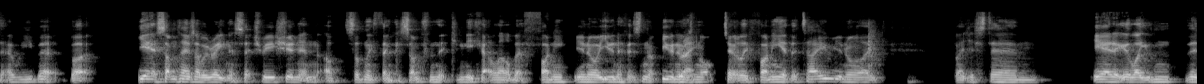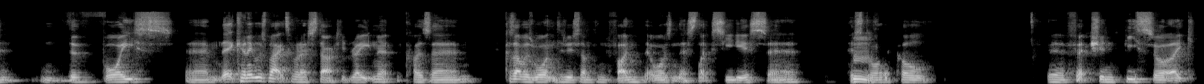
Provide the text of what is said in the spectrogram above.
it a wee bit, but yeah, sometimes I'll be writing a situation and I'll suddenly think of something that can make it a little bit funny, you know, even if it's not even if Right. it's not particularly funny at the time, you know, like but just um yeah, like the the voice um it kind of goes back to when I started writing it because um because I was wanting to do something fun that wasn't this like serious uh, historical uh, fiction piece. So like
